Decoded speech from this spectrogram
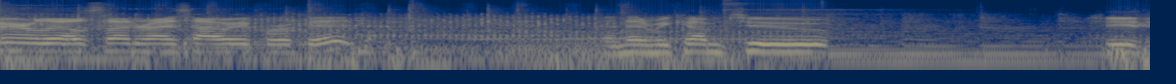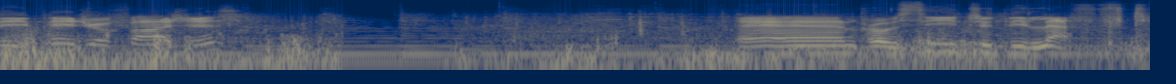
Parallels Sunrise Highway for a bit. And then we come to, to the Pedro Fages and proceed to the left.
